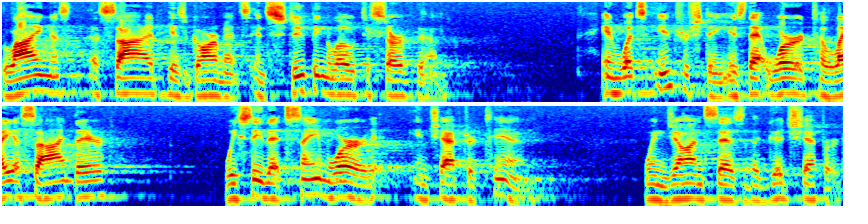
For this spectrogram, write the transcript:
lying aside his garments and stooping low to serve them. And what's interesting is that word to lay aside there we see that same word in chapter 10 when John says the Good Shepherd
